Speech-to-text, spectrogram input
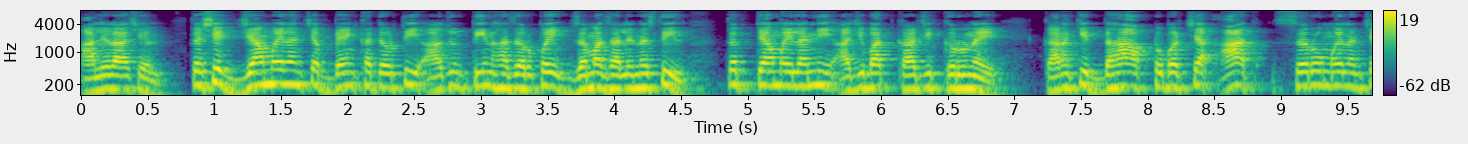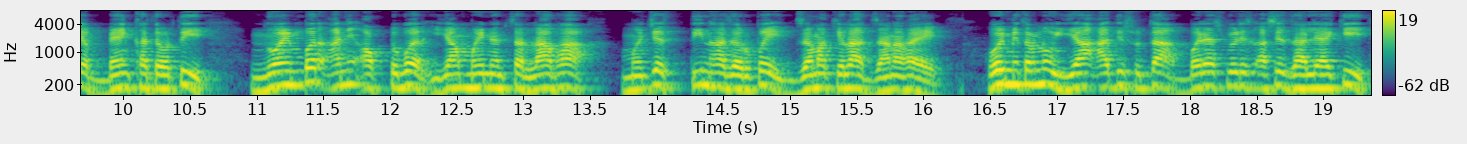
आलेला असेल. तसेच ज्या महिलांच्या बँक खात्यावरती अजून तीन हजार रुपये जमा झाले नसतील तर त्या महिलांनी अजिबात काळजी करू नये. कारण की दहा ऑक्टोबरच्या आत सर्व महिलांच्या बँक खात्यावरती नोव्हेंबर आणि ऑक्टोबर या महिन्यांचा लाभ हा म्हणजेच तीन हजार रुपये जमा केला जाणार आहे. होय मित्रांनो या आधी सुद्धा बऱ्याच वेळेस असे झाले आहे की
